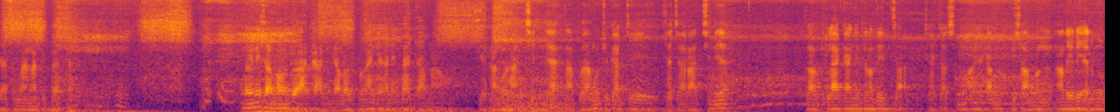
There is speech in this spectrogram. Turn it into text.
ya semangat ibadah Nah, ini saya mau doakan kalau hubungan dengan ibadah mau. Ya kamu rajin ya. Kamu juga dijajar rajin ya. Kalau di belakang itu nanti ja- jajar semuanya kamu bisa mengaliri ilmu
